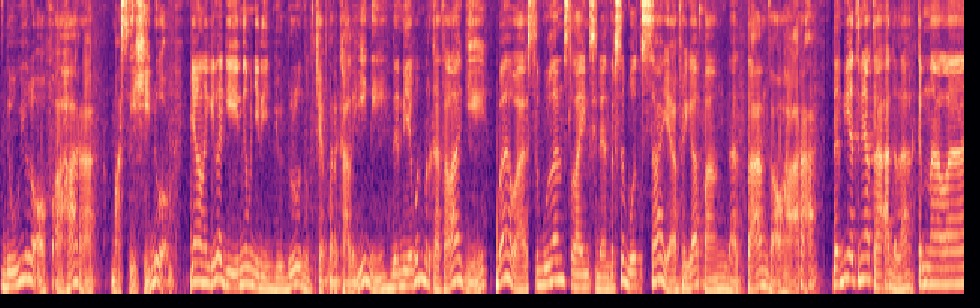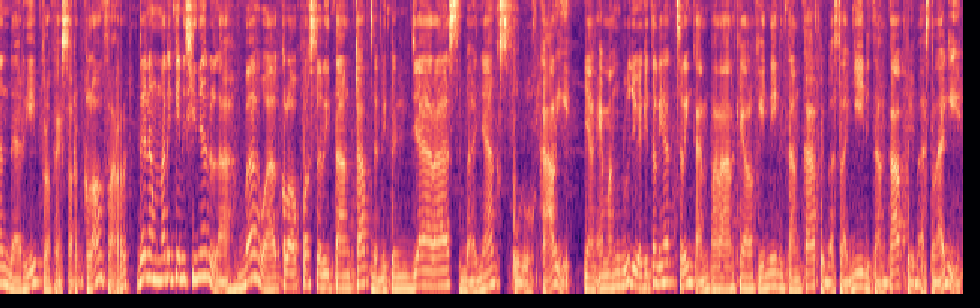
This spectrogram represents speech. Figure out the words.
The Will of O'Hara masih hidup. Yang lagi-lagi ini menjadi judul untuk chapter kali ini dan dia pun berkata lagi bahwa sebulan setelah insiden tersebut saya Vegapunk datang ke Ohara dan dia ternyata adalah kenalan dari Profesor Clover dan yang menariknya di sini adalah bahwa Clover sudah ditangkap dan dipenjara sebanyak 10 kali. Yang emang dulu juga kita lihat sering kan para arkeolog ini ditangkap, bebas lagi, ditangkap, bebas lagi.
